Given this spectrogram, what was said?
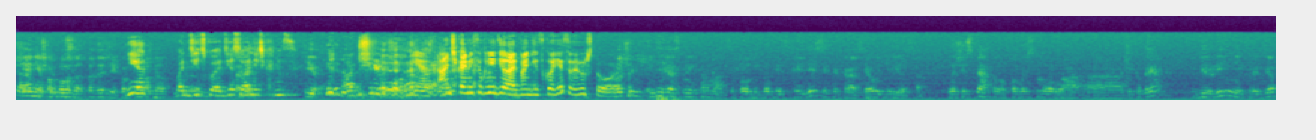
прощения по поводу, подожди, по Нет, поводу бандитскую Одессу Анечка Мис- Кир. А чего? Нет, Анечка Мисюк не делает бандитскую Одессу, ну что? Очень интересная информация по поводу бандитской Одессы как раз, я удивился. Значит, с 5 по 8 а, декабря в Берлине пройдет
